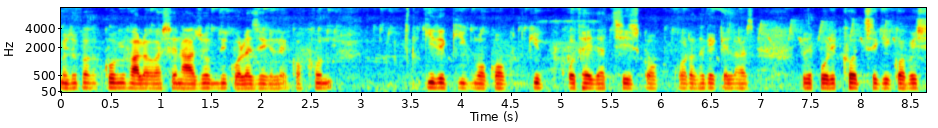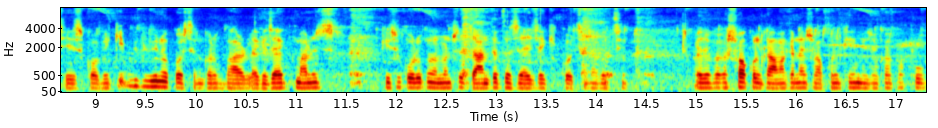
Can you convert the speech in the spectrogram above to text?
মেজু কাকা খুবই ভালোবাসেন, আজ অবধি কলেজে গেলে কখন কী রে, কী ক- কোথায় যাচ্ছিস? কটা থেকে ক্লাস তোদের পরীক্ষা হচ্ছে কি? কবে শেষ? কবে কি? বিভিন্ন কোয়েশ্চেন করে ভালো লাগে। যাই মানুষ কিছু করুক না মানুষ জানতে তো চাই যে কী করছে, না করছে। মেজো কাকা সকলকে, আমাকে না সকলকেই মেজো কাকা খুব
